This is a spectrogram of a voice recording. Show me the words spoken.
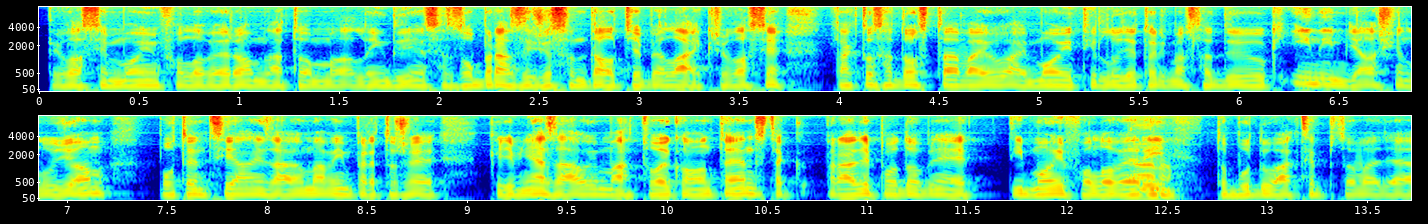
tak vlastne môjim followerom na tom LinkedIn sa zobrazí, že som dal tebe like. Že vlastne takto sa dostávajú aj moji tí ľudia, ktorí ma sledujú k iným ďalším ľuďom, potenciálne zaujímavým, pretože keď mňa zaujíma tvoj content, tak pravdepodobne aj tí moji followery Áno. to budú akceptovať a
